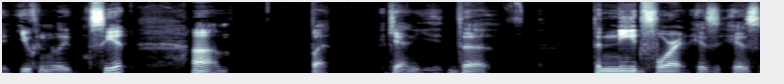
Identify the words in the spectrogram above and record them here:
it, you can really see it. Um, but again, the the need for it is is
